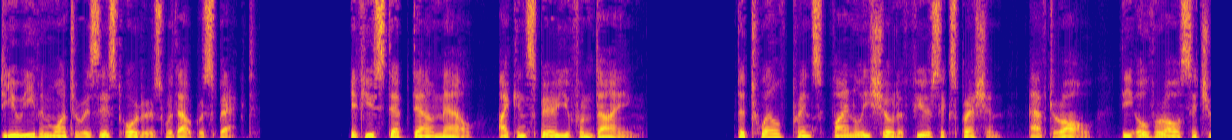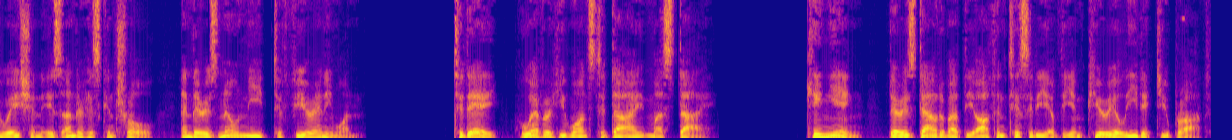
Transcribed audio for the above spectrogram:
do you even want to resist orders without respect? If you step down now, I can spare you from dying. The twelve prince finally showed a fierce expression, after all, the overall situation is under his control, and there is no need to fear anyone. Today, whoever he wants to die must die. King Ying, there is doubt about the authenticity of the imperial edict you brought.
